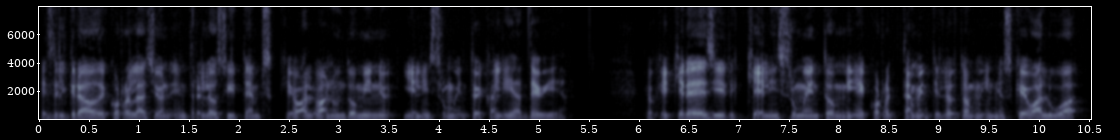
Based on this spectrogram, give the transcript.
es el grado de correlación entre los ítems que evalúan un dominio y el instrumento de calidad de vida. Lo que quiere decir que el instrumento mide correctamente los dominios que evalúa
